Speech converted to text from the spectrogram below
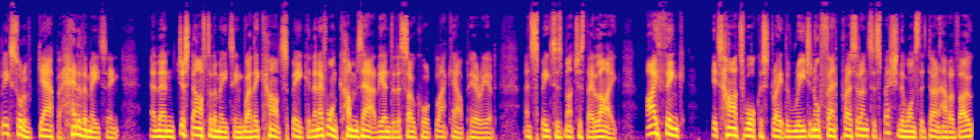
big sort of gap ahead of the meeting and then just after the meeting where they can't speak and then everyone comes out at the end of the so-called blackout period and speaks as much as they like. I think it's hard to orchestrate the regional Fed presidents, especially the ones that don't have a vote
